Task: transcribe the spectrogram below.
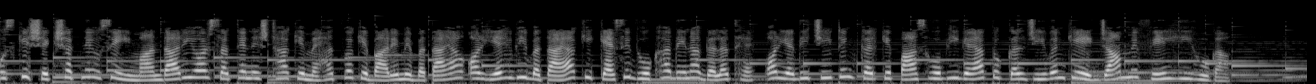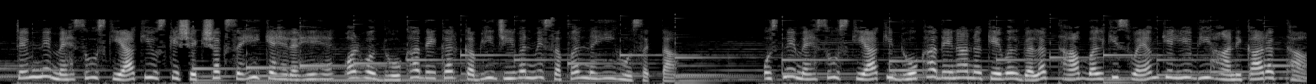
उसके शिक्षक ने उसे ईमानदारी और सत्यनिष्ठा के महत्व के बारे में बताया और यह भी बताया कि कैसे धोखा देना गलत है और यदि चीटिंग करके पास हो भी गया तो कल जीवन के एग्ज़ाम में फेल ही होगा। टिम ने महसूस किया कि उसके शिक्षक सही कह रहे हैं और वो धोखा देकर कभी जीवन में सफल नहीं हो सकता। उसने महसूस किया कि धोखा देना न केवल गलत था बल्कि स्वयं के लिए भी हानिकारक था।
